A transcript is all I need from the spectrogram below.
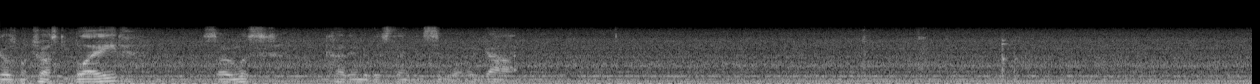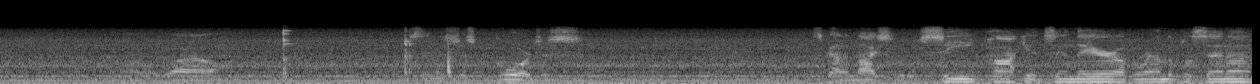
goes my trusty blade. So let's cut into this thing and see what we got. Oh wow. This thing is just gorgeous. It's got a nice little seed pockets in there up around the placenta.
